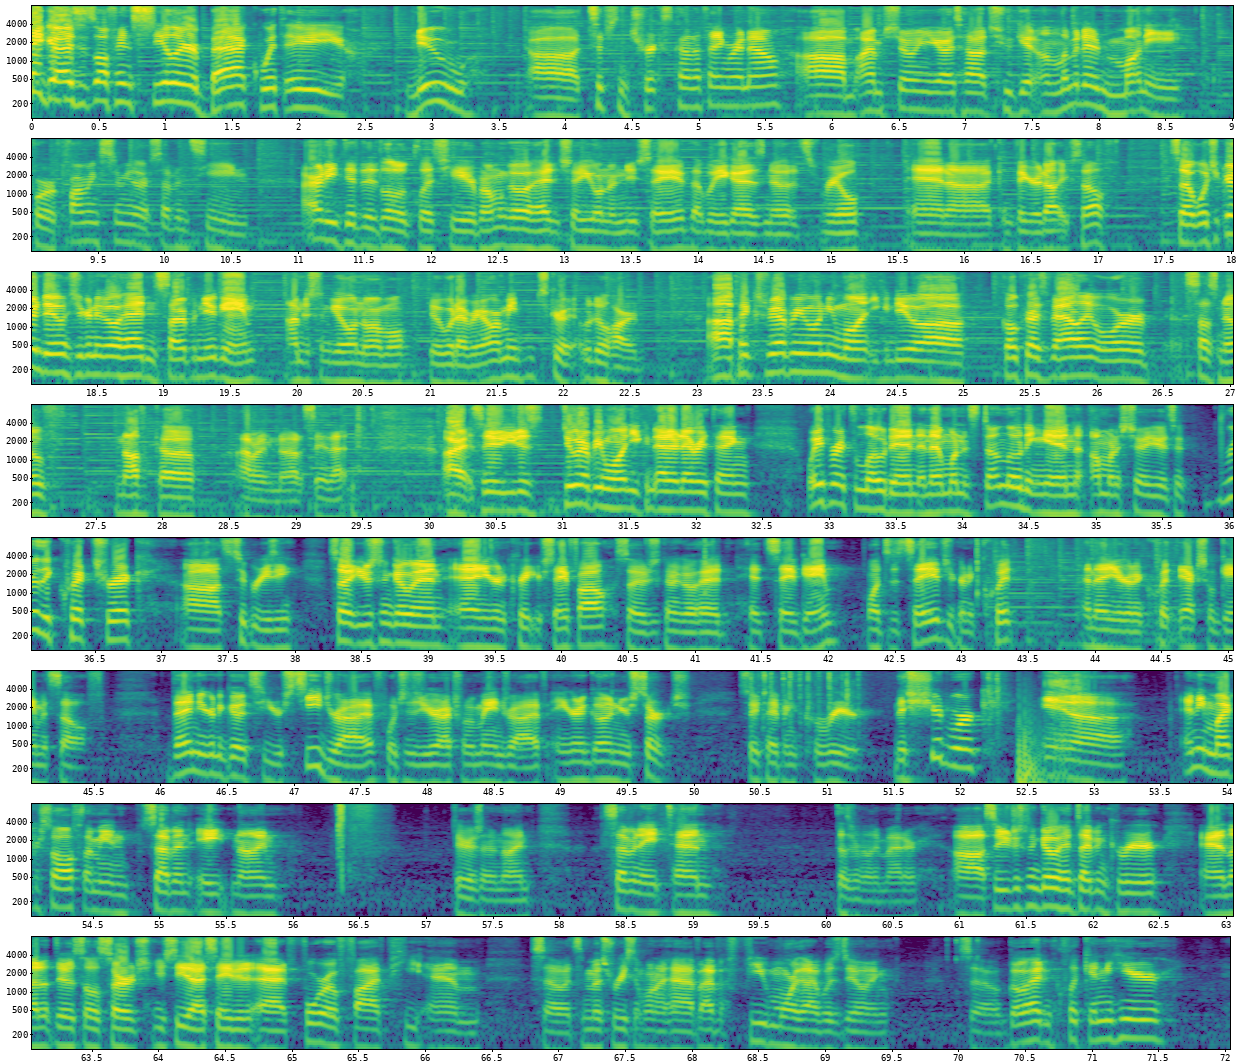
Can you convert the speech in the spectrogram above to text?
Hey guys, it's Offhandsteeler back with a new uh, tips and tricks kind of thing right now. Um, I'm showing you guys how to get unlimited money for Farming Simulator 17. I already did a little glitch here, but I'm gonna go ahead and show you on a new save. That way you guys know it's real and uh, can figure it out yourself. So what you're gonna do is you're gonna go ahead and start up a new game. I'm just gonna go on normal, do whatever. Or I mean, screw it, we'll do hard. Uh, pick whatever one you want. You can do uh, Goldcrest Valley or Sosnov Novka. I don't even know how to say that. Alright, so you just do whatever you want, you can edit everything, wait for it to load in, and then when it's done loading in, I'm going to show you, it's a really quick trick, uh, super easy. So you're just going to go in and you're going to create your save file, so you're just going to go ahead hit save game. Once it saves, you're going to quit, and then you're going to quit the actual game itself. Then you're going to go to your C drive, which is your actual main drive, and you're going to go in your search. So you type in career. This should work in uh, any Microsoft, I mean 7, 8, 9, there's no 9, 7, 8, 10, doesn't really matter. Uh, so you're just gonna go ahead and type in career and let it do this little search. You see that I saved it at 4:05 p.m. So it's the most recent one I have. I have a few more that I was doing. So go ahead and click in here,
